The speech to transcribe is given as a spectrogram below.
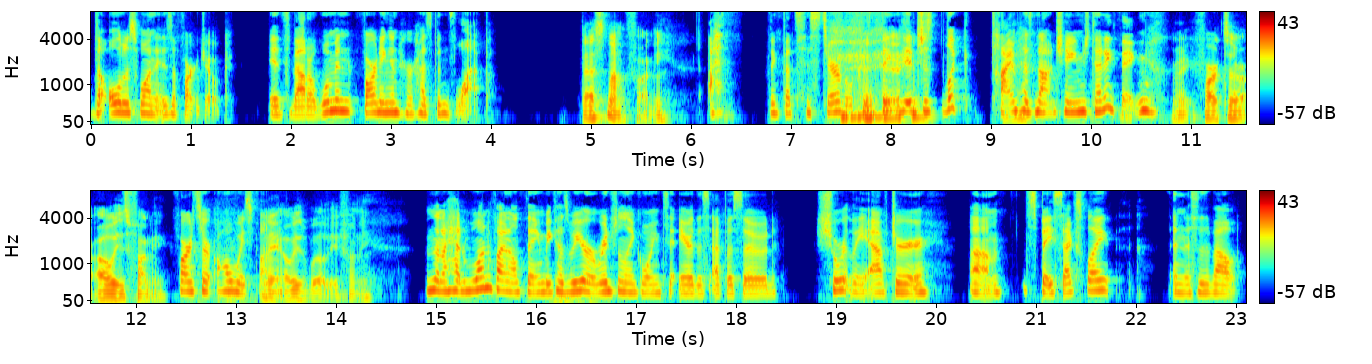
the oldest one is a fart joke. It's about a woman farting in her husband's lap. That's not funny. I think that's hysterical because it just look. Time has not changed anything. Right. Farts are always funny. Farts are always funny. And they always will be funny. And then I had one final thing because we were originally going to air this episode shortly after um, SpaceX flight, and this is about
